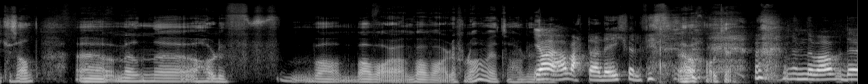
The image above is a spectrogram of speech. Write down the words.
ikke sant. Eh, men eh, har du hva, hva, var, hva var det for noe? Vet du, har du... Ja, jeg har vært der. Det gikk veldig fint. Ja, ok. Men det, var, det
